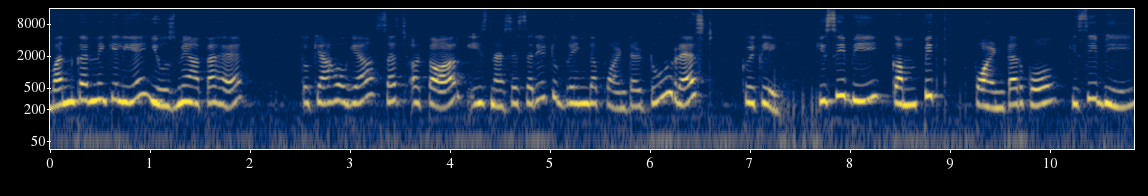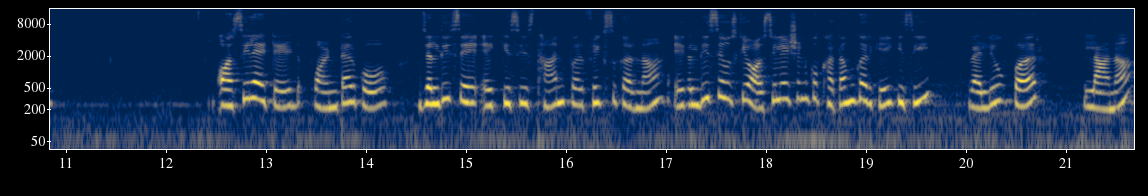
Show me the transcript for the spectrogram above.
बंद करने के लिए यूज़ में आता है। तो क्या हो गया? Such a torque is necessary to bring the pointer to rest quickly. किसी भी कंपित पॉइंटर को, किसी भी ऑसिलेटेड पॉइंटर को जल्दी से एक किसी स्थान पर फिक्स करना, एक जल्दी से उसके ऑसिलेशन को ख़त्म करके किसी वैल्यू पर लाना,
